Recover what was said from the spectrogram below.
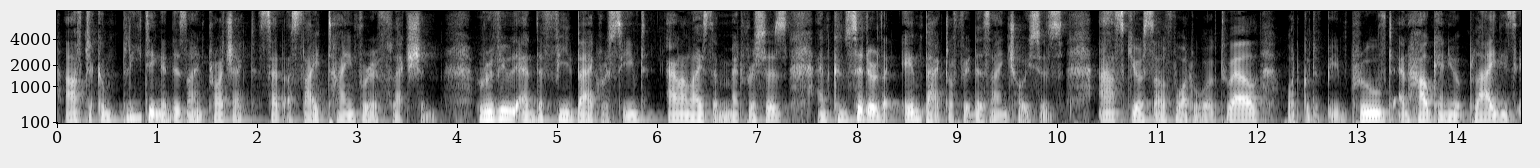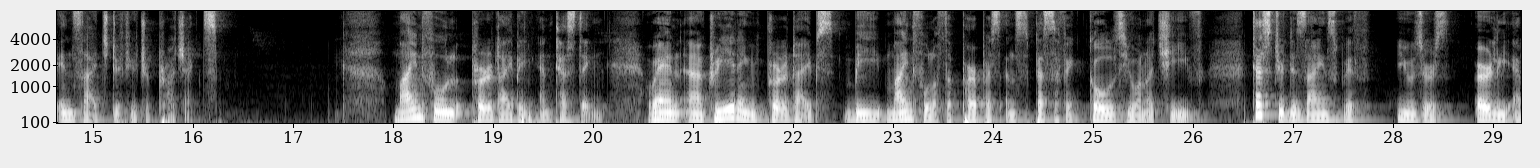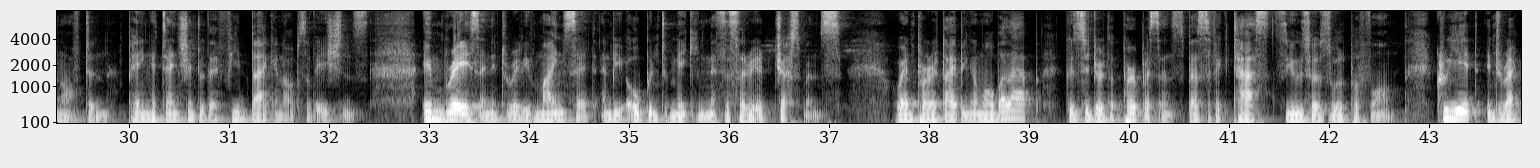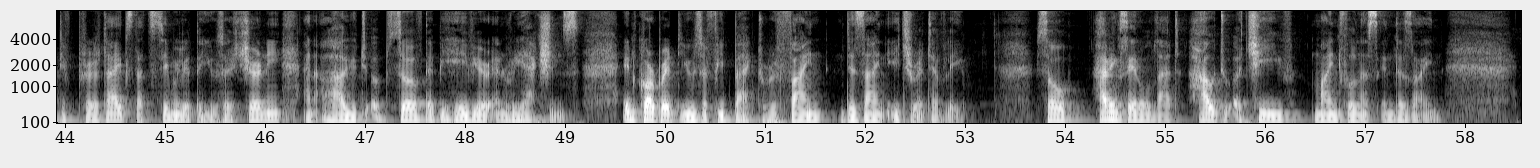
After completing a design project, set aside time for reflection. Review and the feedback received, analyze the matrices, and consider the impact of your design choices. Ask yourself what worked well, what could have been improved, and how can you apply these insights to future projects mindful prototyping and testing. When uh, creating prototypes, be mindful of the purpose and specific goals you want to achieve. Test your designs with users early and often, paying attention to their feedback and observations. Embrace an iterative mindset and be open to making necessary adjustments. When prototyping a mobile app, consider the purpose and specific tasks users will perform. Create interactive prototypes that simulate the user's journey and allow you to observe their behavior and reactions. Incorporate user feedback to refine design iteratively. So, having said all that, how to achieve mindfulness in design?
